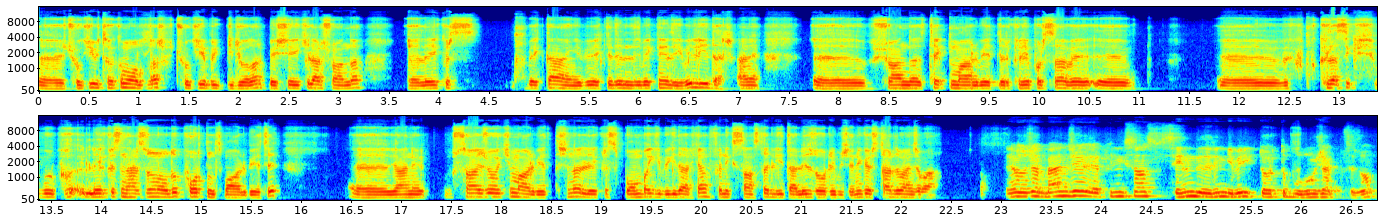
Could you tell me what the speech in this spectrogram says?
E, çok iyi bir takım oldular. Çok iyi bir gidiyorlar. 5'e 2'ler şu anda. E, Lakers beklenen gibi, beklediği, beklenildiği gibi lider. Hani e, şu anda tek mağlubiyetleri Clippers'a ve e, e, klasik bu Lakers'ın her sezon olduğu Portland mağlubiyeti. E, yani sadece o iki mağlubiyet dışında Lakers bomba gibi giderken Phoenix Suns'ta liderliği zorlayabileceğini gösterdi bence bana. Evet hocam bence Phoenix Suns senin de dediğin gibi ilk dörtte bulunacak bu sezon.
